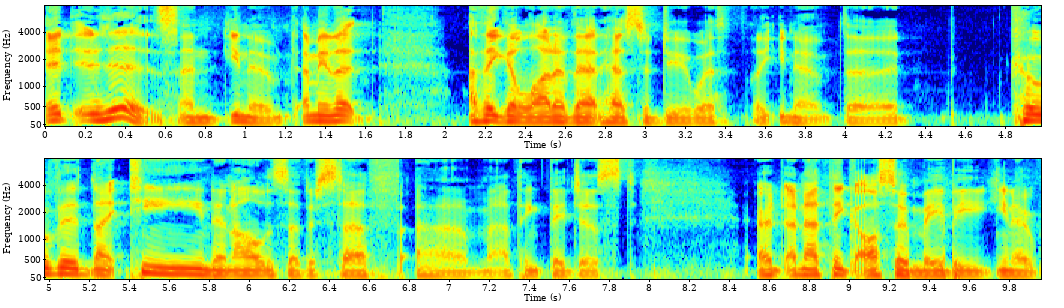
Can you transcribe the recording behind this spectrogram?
It, it is, and you know, I mean that. I think a lot of that has to do with like, you know the COVID nineteen and all this other stuff. Um, I think they just, and, I think also maybe you know,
